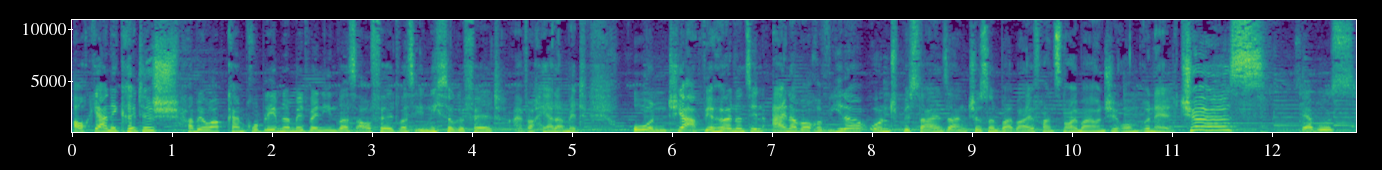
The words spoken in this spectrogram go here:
Auch gerne kritisch, haben wir überhaupt kein Problem damit, wenn Ihnen was auffällt, was Ihnen nicht so gefällt. Einfach her damit. Und ja, wir hören uns in einer Woche wieder und bis dahin sagen Tschüss und Bye-bye, Franz Neumeier und Jerome Brunel. Tschüss! Servus!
